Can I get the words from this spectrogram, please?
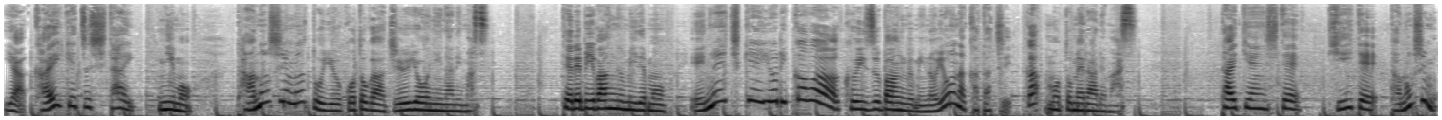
や解決したいにも楽しむということが重要になります。テレビ番組でも NHK よりかはクイズ番組のような形が求められます。体験して聞いて楽しむ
